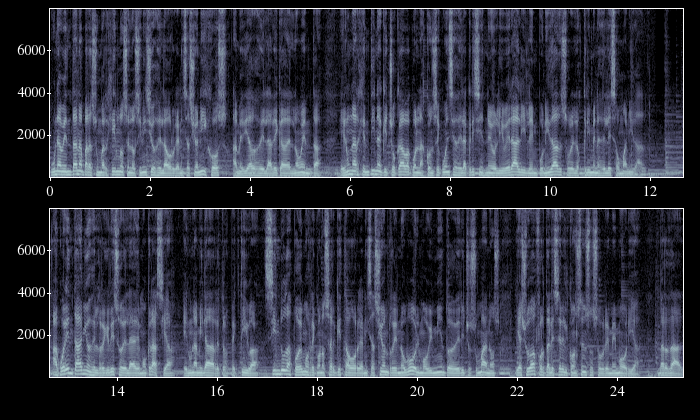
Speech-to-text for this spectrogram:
una ventana para sumergirnos en los inicios de la organización Hijos, a mediados de la década del 90, en una Argentina que chocaba con las consecuencias de la crisis neoliberal y la impunidad sobre los crímenes de lesa humanidad. A 40 años del regreso de la democracia, en una mirada retrospectiva, sin dudas podemos reconocer que esta organización renovó el movimiento de derechos humanos y ayudó a fortalecer el consenso sobre memoria, verdad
